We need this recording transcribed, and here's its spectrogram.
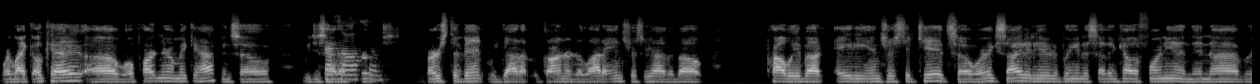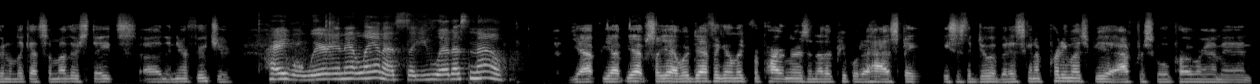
We're like, okay, uh, we'll partner and make it happen. So we just That's had our awesome. first first event, we got garnered a lot of interest. We have about probably about 80 interested kids. So we're excited here to bring it to Southern California, and then uh, we're going to look at some other states uh, in the near future. Hey, well, we're in Atlanta, so you let us know. Yep, yep, yep. So yeah, we're definitely going to look for partners and other people to have spaces to do it. But it's going to pretty much be an after-school program and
